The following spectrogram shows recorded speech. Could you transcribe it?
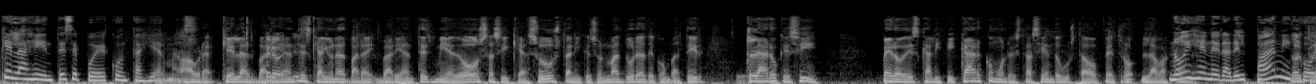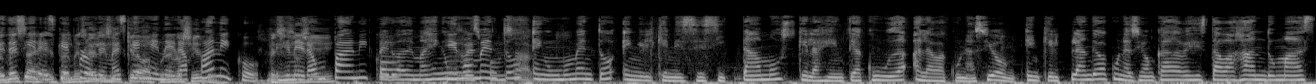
que la gente se puede contagiar más. Ahora, que las variantes, es- que hay unas vari- variantes miedosas y que asustan y que son más duras de combatir, claro que sí. Pero descalificar, como lo está haciendo Gustavo Petro, la vacuna. No, y generar el pánico. No, el problema es decir, es- que el problema es que no genera pánico. Pues genera sí. un pánico. Pero además en un momento, en un momento en el que necesitamos que la gente acuda a la vacunación, en que el plan de vacunación cada vez está bajando más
